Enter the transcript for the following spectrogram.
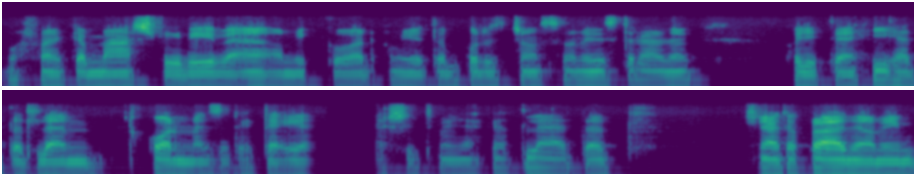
most már inkább másfél éve, amikor, amióta Boris Johnson a miniszterelnök, hogy itt ilyen hihetetlen kormányzati teljesítményeket lehetett csináltak pláne, ami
